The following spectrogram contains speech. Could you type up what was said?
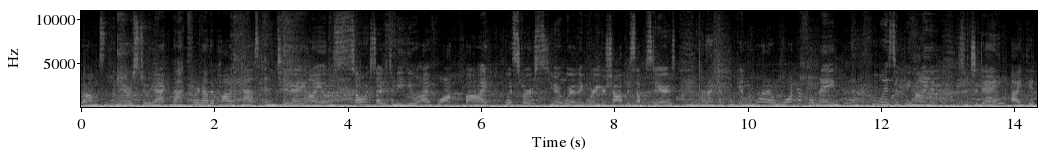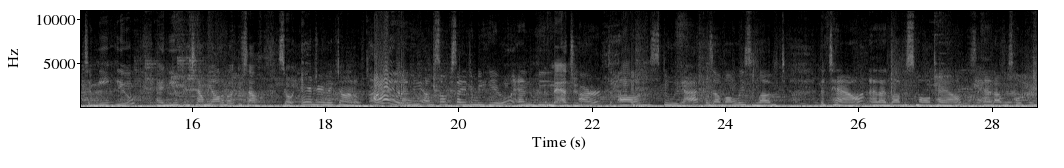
Robinson, the mayor of Stewiacke, back for another podcast. And today I am so excited to meet you. I've walked by Whistler's, here where they, where your shop is upstairs, mm-hmm. and I kept thinking, what a wonderful name, and who is it behind it? So today I get to meet you, and you can tell me all about yourself. So Andrew McDonald. Hi, Wendy. I'm so excited to meet you and be Imagine. part of Stewiacke because I've always loved the town and I love small towns. And I was hoping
